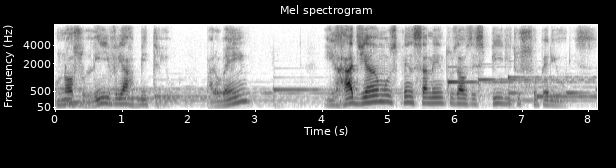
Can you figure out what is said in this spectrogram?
o nosso livre arbítrio para o bem, irradiamos pensamentos aos espíritos superiores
